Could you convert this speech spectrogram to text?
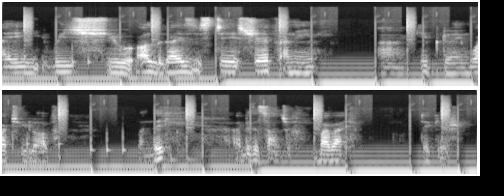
I wish you all the guys stay safe अनि keep doing what you love भन्दै बिदा चाहन्छु बाई बाई टेक केयर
